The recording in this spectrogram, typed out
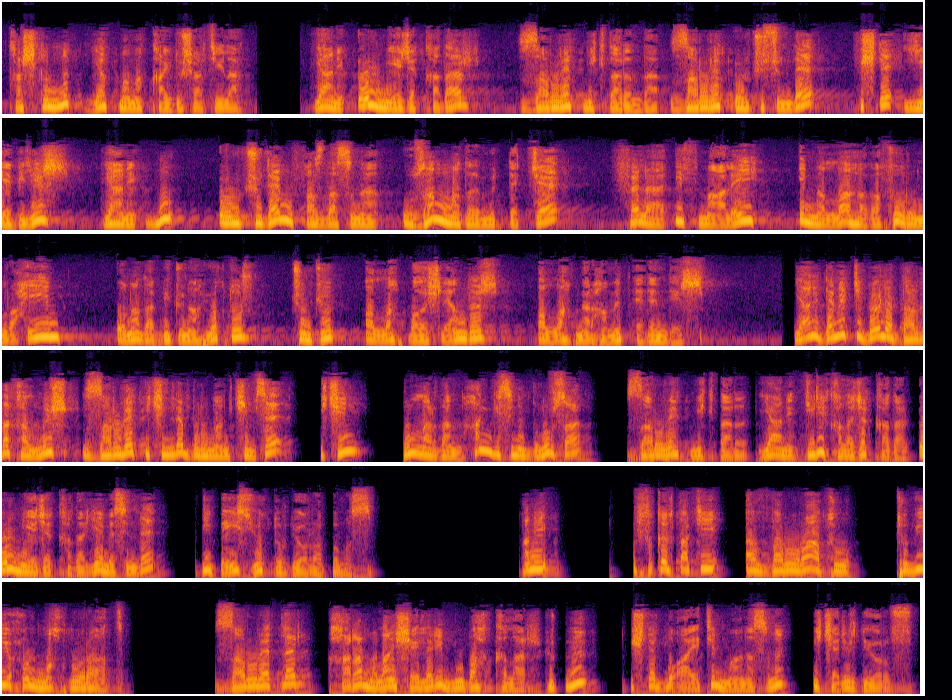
taşkınlık yapmamak kaydı şartıyla. Yani ölmeyecek kadar zaruret miktarında, zaruret ölçüsünde işte yiyebilir. Yani bu ölçüden fazlasına uzanmadığı müddetçe fela ifme aleyh innallaha gafurun rahim ona da bir günah yoktur. Çünkü Allah bağışlayandır, Allah merhamet edendir. Yani demek ki böyle darda kalmış, zaruret içinde bulunan kimse için bunlardan hangisini bulursa zaruret miktarı yani diri kalacak kadar, ölmeyecek kadar yemesinde bir beis yoktur diyor Rabbimiz. Hani fıkıhtaki el-zaruratu tubihul mahdurat. Zaruretler haram olan şeyleri mubah kılar. Hükmü işte bu ayetin manasını içerir diyoruz.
